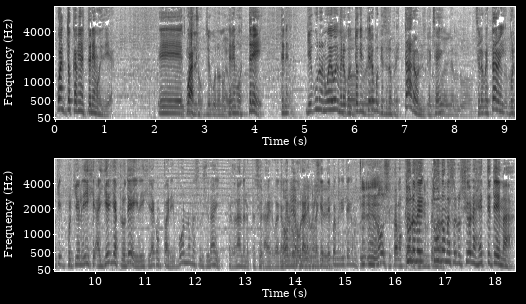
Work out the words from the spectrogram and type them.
¿cuántos camiones tenemos hoy día? Eh, Entonces, cuatro. llegó uno nuevo. Tenemos tres. Llegó uno nuevo y me lo contó Quintero porque se lo prestaron, ¿cachai? Se lo prestaron porque, porque yo le dije, ayer ya exploté y le dije, ya compadre, vos no me solucionáis, perdonando la expresión, a ver, voy a cambiar No, el vocabulario, porque la no, gente después me critica mucho. No, si estamos Tú claros. no, sí me, tú no me solucionas este tema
